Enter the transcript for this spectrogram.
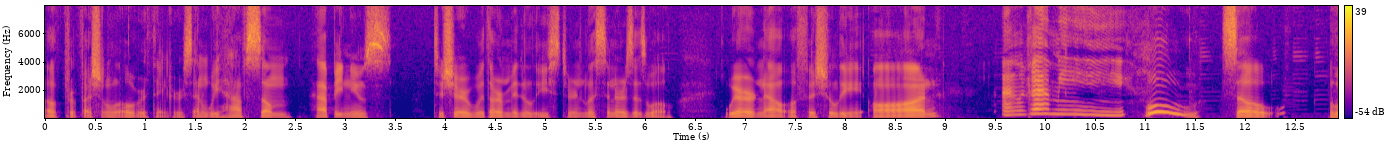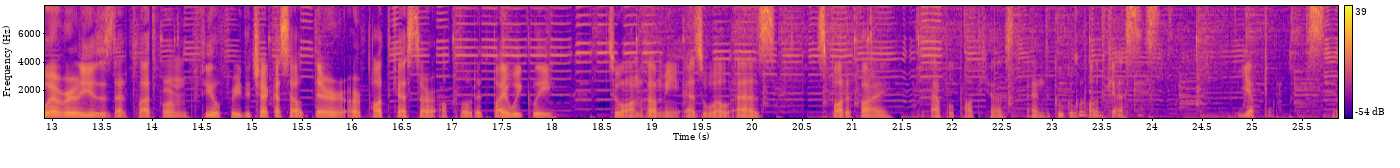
of professional overthinkers and we have some happy news to share with our middle eastern listeners as well we are now officially on Anghami. Woo! So, whoever uses that platform, feel free to check us out there. Our podcasts are uploaded bi weekly to Anghami as well as Spotify, Apple Podcast, and Google, Google Podcast. Podcast. Yep. So,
